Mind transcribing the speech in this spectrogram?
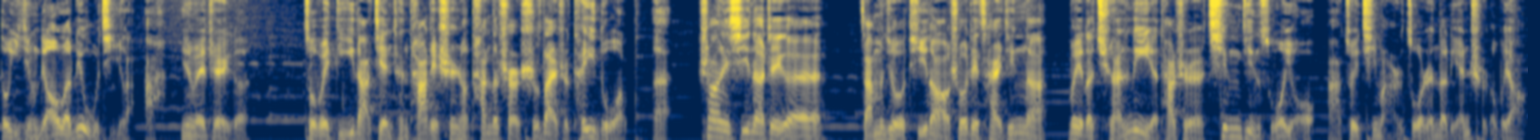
都已经聊了六集了啊，因为这个作为第一大奸臣，他这身上摊的事儿实在是忒多了啊。上一期呢，这个咱们就提到说，这蔡京呢，为了权力，他是倾尽所有啊，最起码是做人的廉耻都不要，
